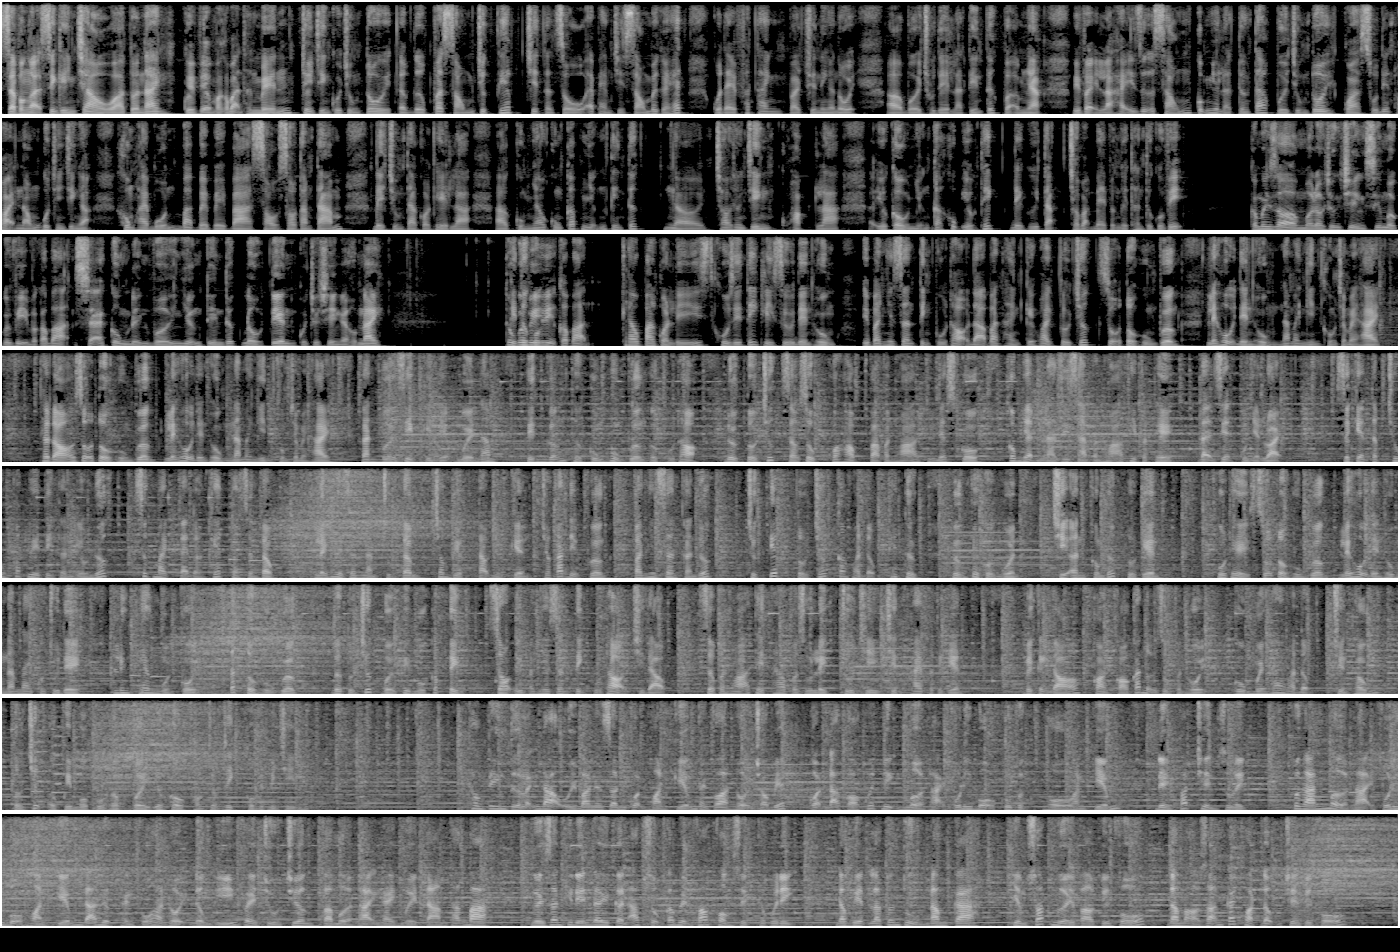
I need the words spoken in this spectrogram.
Dạ vâng ạ, xin kính chào uh, Tuấn Anh, quý vị và các bạn thân mến. Chương trình của chúng tôi đã được phát sóng trực tiếp trên tần số FM 96 MHz của Đài Phát thanh và Truyền hình Hà Nội uh, với chủ đề là tin tức và âm nhạc. Vì vậy là hãy giữ sóng cũng như là tương tác với chúng tôi qua số điện thoại nóng của chương trình ạ, 024 3773 6688 để chúng ta có thể là uh, cùng nhau cung cấp những tin tức uh, cho chương trình hoặc là yêu cầu những ca khúc yêu thích để gửi tặng cho bạn bè và người thân thưa quý vị. Còn bây giờ mở đầu chương trình xin mời quý vị và các bạn sẽ cùng đến với những tin tức đầu tiên của chương trình ngày hôm nay. Thưa, quý, vị... quý vị và các bạn, theo Ban Quản lý Khu di tích lịch sử Đền Hùng, Ủy ban nhân dân tỉnh Phú Thọ đã ban hành kế hoạch tổ chức Dỗ Tổ Hùng Vương lễ hội Đền Hùng năm 2022. Theo đó, Dỗ Tổ Hùng Vương lễ hội Đền Hùng năm 2022 gắn với dịp kỷ niệm 10 năm tín ngưỡng thờ cúng Hùng Vương ở Phú Thọ được Tổ chức Giáo dục Khoa học và Văn hóa UNESCO công nhận là di sản văn hóa phi vật thể đại diện của nhân loại sự kiện tập trung phát huy tinh thần yêu nước, sức mạnh đại đoàn kết toàn dân tộc, lấy người dân làm trung tâm trong việc tạo điều kiện cho các địa phương và nhân dân cả nước trực tiếp tổ chức các hoạt động thiết thực hướng về cội nguồn, tri ân công đức tổ tiên. Cụ thể, dỗ tổ Hùng Vương, lễ hội đền Hùng năm nay có chủ đề Linh thiêng nguồn cội, tất tổ Hùng Vương, được tổ chức với quy mô cấp tỉnh do Ủy ban nhân dân tỉnh Phú Thọ chỉ đạo, Sở Văn hóa Thể thao và Du lịch chủ trì triển khai và thực hiện. Bên cạnh đó còn có các nội dung phần hội gồm 12 hoạt động truyền thống tổ chức ở quy mô phù hợp với yêu cầu phòng chống dịch COVID-19. Thông tin từ lãnh đạo Ủy ban nhân dân quận Hoàn Kiếm thành phố Hà Nội cho biết, quận đã có quyết định mở lại phố đi bộ khu vực Hồ Hoàn Kiếm để phát triển du lịch. Phương án mở lại phố đi bộ Hoàn Kiếm đã được thành phố Hà Nội đồng ý về chủ trương và mở lại ngày 18 tháng 3. Người dân khi đến đây cần áp dụng các biện pháp phòng dịch theo quy định, đặc biệt là tuân thủ 5K, kiểm soát người vào tuyến phố, đảm bảo giãn cách hoạt động trên tuyến phố,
